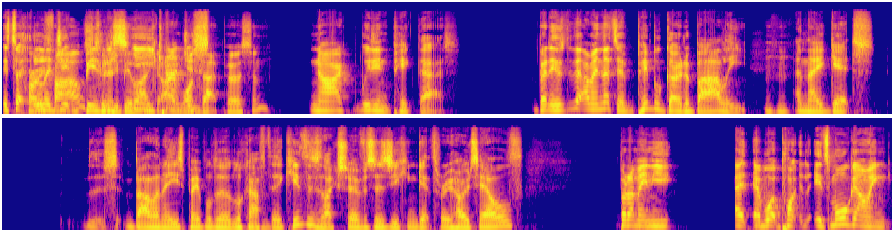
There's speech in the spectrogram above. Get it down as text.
it's a Profiles? legit business. Could you be Yeah, like, I can't want just- that person? No, I- we didn't pick that. But it was, I mean, that's a people go to Bali Mhm. and they get Balinese people to look after their kids. There's like services you can get through hotels. But I mean, you at, at what point? It's more going.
